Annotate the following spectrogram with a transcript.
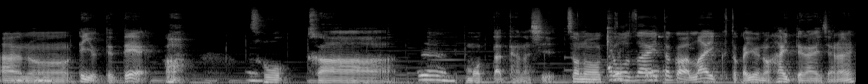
あのって言っててあそうかうん、思ったって話。その教材とかは「like」とかいうの入ってないじゃない？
